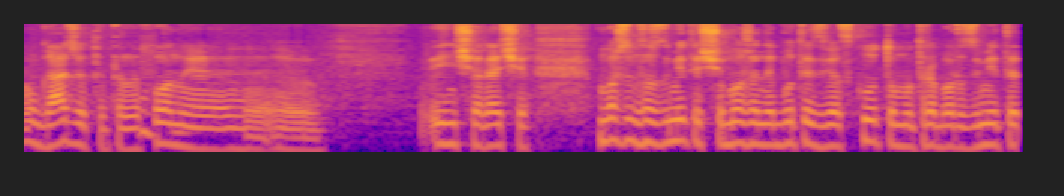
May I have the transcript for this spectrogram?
ну, гаджети, телефони, інші речі. Можна зрозуміти, що може не бути зв'язку, тому треба розуміти,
